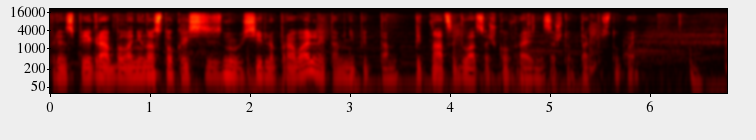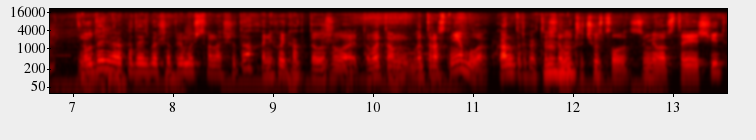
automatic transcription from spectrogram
в принципе, игра была не настолько ну, сильно провальной, там не там 15-20 очков разницы, чтобы так поступать. Ну, у Денвера, когда есть большое преимущество на счетах, они хоть как-то выживают. А в, этом, в этот раз не было. Кантер как-то угу. себя лучше чувствовал, сумел отстоять щит.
